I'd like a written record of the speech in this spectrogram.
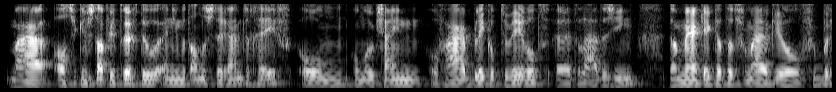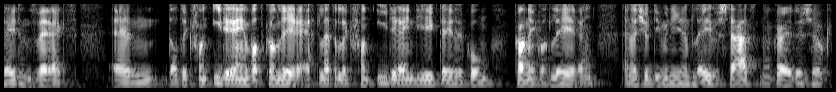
Maar als ik een stapje terug doe en iemand anders de ruimte geef om, om ook zijn of haar blik op de wereld uh, te laten zien, dan merk ik dat dat voor mij ook heel verbredend werkt. En dat ik van iedereen wat kan leren. Echt letterlijk van iedereen die ik tegenkom, kan ik wat leren. En als je op die manier in het leven staat, dan kan je dus ook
